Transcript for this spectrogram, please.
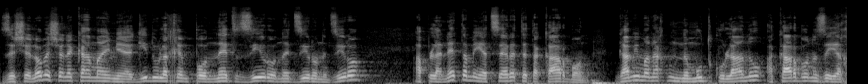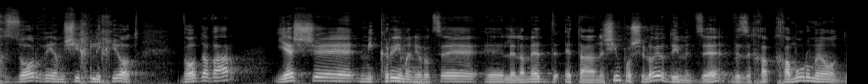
זה שלא משנה כמה הם יגידו לכם פה נט זירו, נט זירו, נט זירו, הפלנטה מייצרת את הקרבון. גם אם אנחנו נמות כולנו, הקרבון הזה יחזור וימשיך לחיות. ועוד דבר, יש uh, מקרים, אני רוצה uh, ללמד את האנשים פה שלא יודעים את זה, וזה חמור מאוד.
